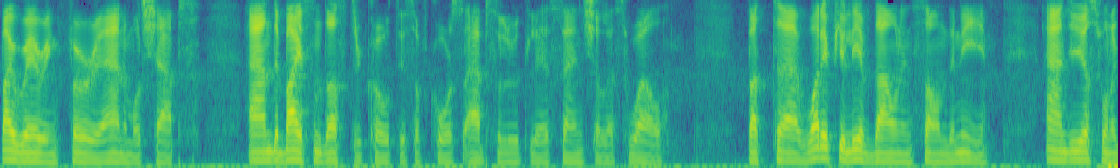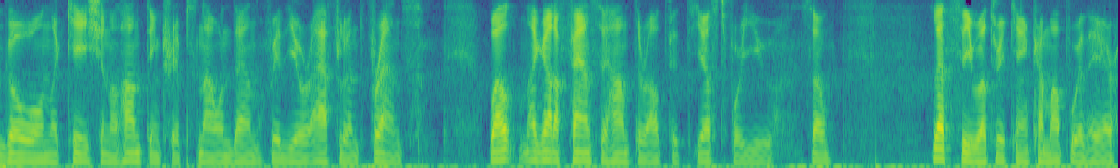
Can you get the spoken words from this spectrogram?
by wearing furry animal chaps. And the Bison Duster coat is of course absolutely essential as well. But uh, what if you live down in Saint Denis and you just want to go on occasional hunting trips now and then with your affluent friends? Well, I got a fancy hunter outfit just for you. So Let's see what we can come up with here.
